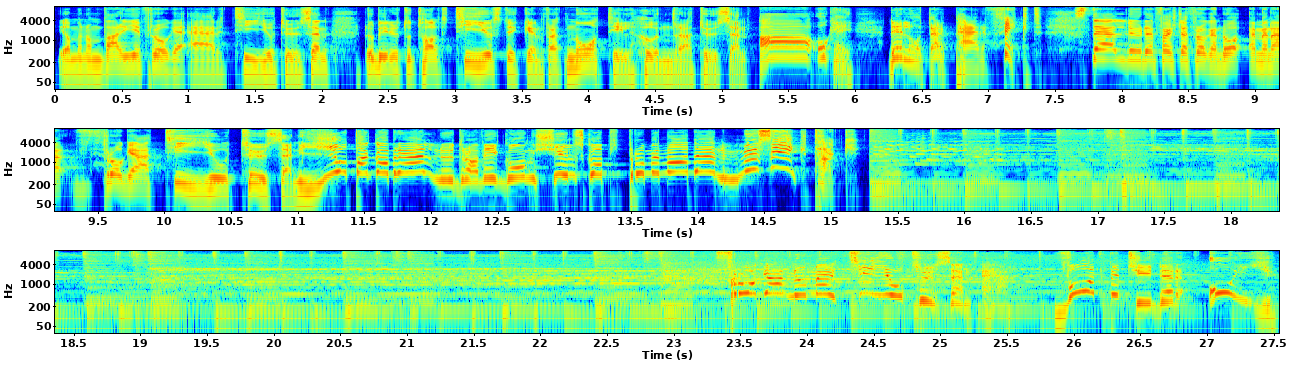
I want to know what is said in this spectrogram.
Ja, men om varje fråga är 10 000, då blir det totalt 10 stycken för att nå till 100 000. Ah, okej. Okay. Det låter perfekt. Ställ du den första frågan då. Jag menar, fråga 10 000. Ja tack, Gabriel! Nu drar vi igång kylskåpspromenaden! Musik, tack! Fråga nummer 10 000 är Vad betyder oj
